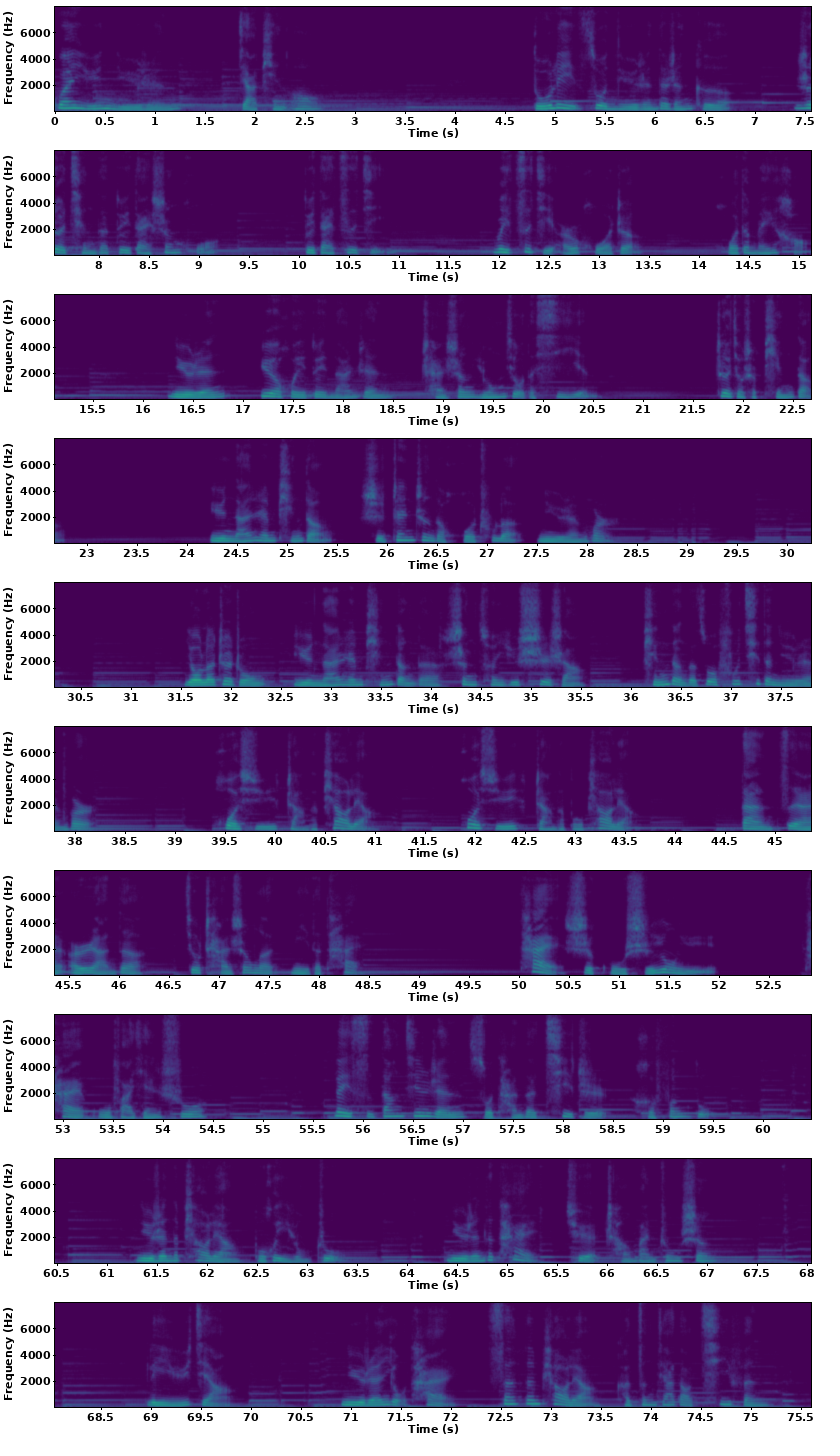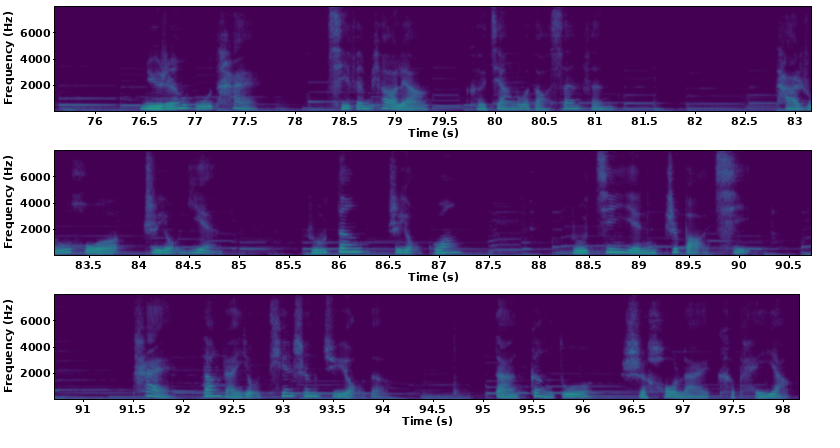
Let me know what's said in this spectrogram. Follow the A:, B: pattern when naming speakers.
A: 关于女人，贾平凹。独立做女人的人格，热情地对待生活，对待自己，为自己而活着，活得美好。女人越会对男人产生永久的吸引，这就是平等。与男人平等，是真正的活出了女人味儿。有了这种与男人平等的生存于世上，平等的做夫妻的女人味儿，或许长得漂亮，或许长得不漂亮，但自然而然的就产生了你的态。态是古时用语，态无法言说，类似当今人所谈的气质和风度。女人的漂亮不会永驻，女人的态却常伴终生。李渔讲：“女人有态，三分漂亮可增加到七分；女人无态，七分漂亮可降落到三分。她如火只有焰，如灯只有光，如金银之宝器。”态当然有天生具有的，但更多是后来可培养。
